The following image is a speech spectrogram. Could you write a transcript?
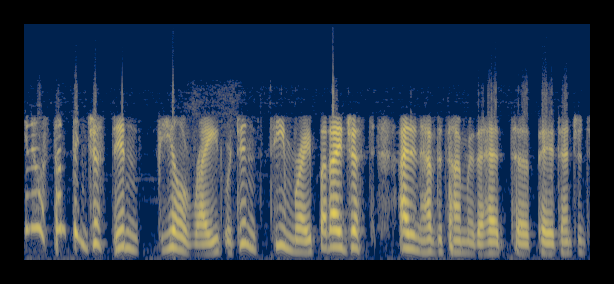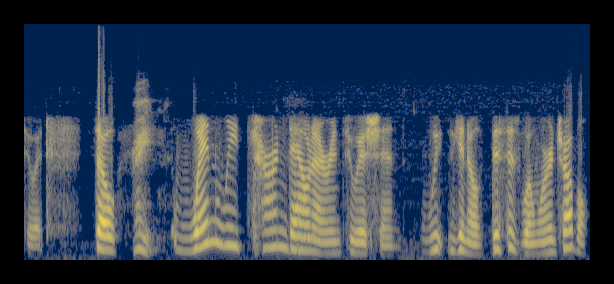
you know, something just didn't feel right or didn't seem right, but I just I didn't have the time or the head to pay attention to it. So right. when we turn down our intuition, we you know, this is when we're in trouble.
